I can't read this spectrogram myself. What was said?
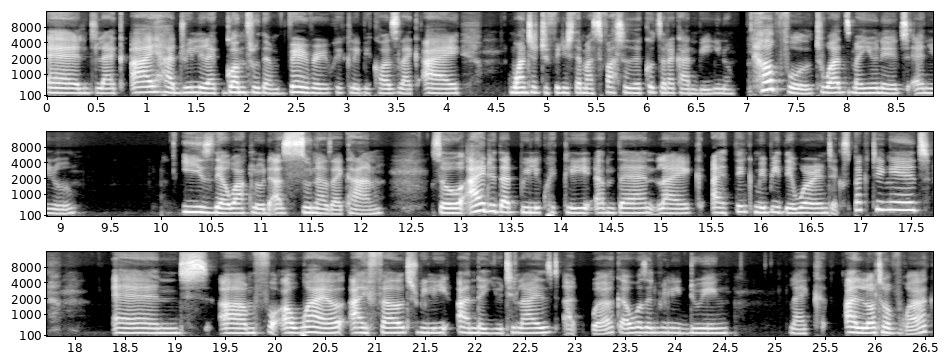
and like i had really like gone through them very very quickly because like i wanted to finish them as fast as i could so that i can be you know helpful towards my unit and you know ease their workload as soon as i can. So i did that really quickly and then like i think maybe they weren't expecting it. And um, for a while i felt really underutilized at work. I wasn't really doing like a lot of work.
